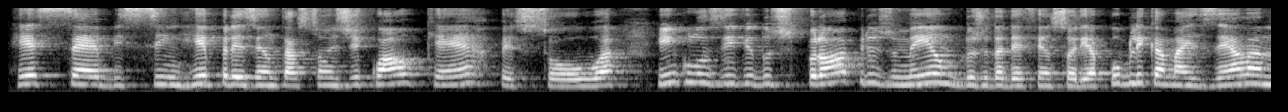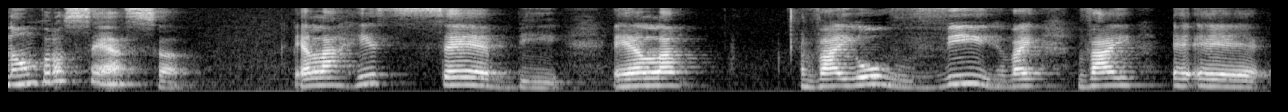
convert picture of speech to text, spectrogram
recebe sim representações de qualquer pessoa, inclusive dos próprios membros da Defensoria Pública, mas ela não processa. Ela recebe ela vai ouvir, vai, vai é, é,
